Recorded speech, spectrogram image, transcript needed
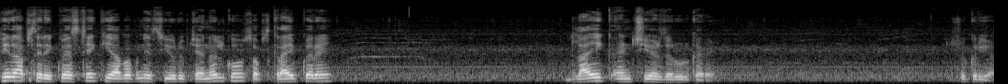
फिर आपसे रिक्वेस्ट है कि आप अपने इस यूट्यूब चैनल को सब्सक्राइब करें, लाइक एंड शेयर ज़रूर करें। शुक्रिया।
